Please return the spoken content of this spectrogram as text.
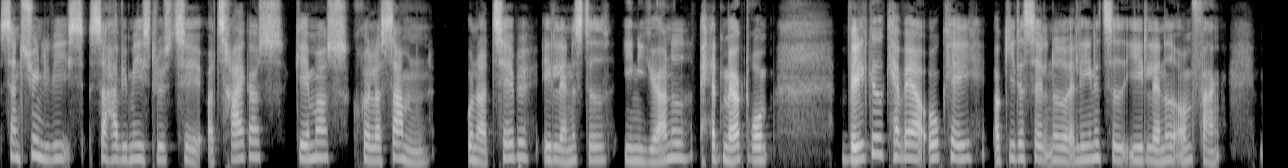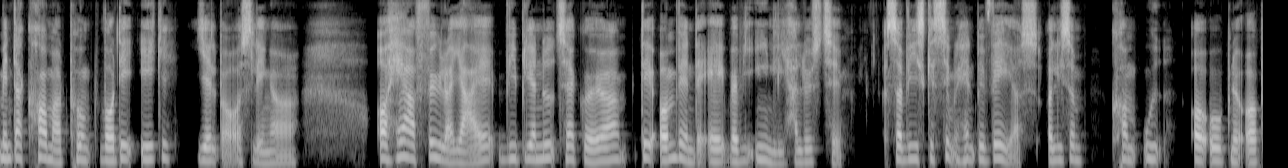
Sandsynligvis så har vi mest lyst til at trække os, gemme os, krølle os sammen under et tæppe et eller andet sted inde i hjørnet af et mørkt rum, hvilket kan være okay at give dig selv noget alenetid i et eller andet omfang, men der kommer et punkt, hvor det ikke hjælper os længere. Og her føler jeg, at vi bliver nødt til at gøre det omvendte af, hvad vi egentlig har lyst til. Så vi skal simpelthen bevæge os og ligesom komme ud og åbne op.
